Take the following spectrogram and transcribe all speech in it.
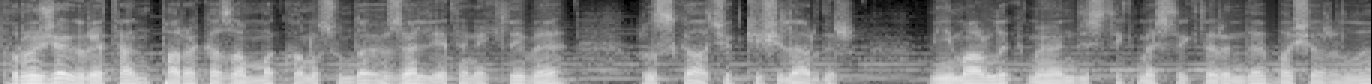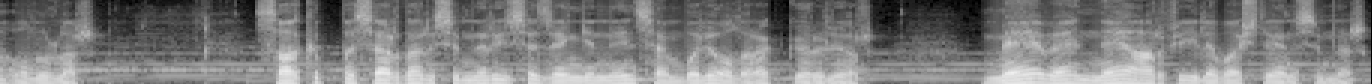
Proje üreten, para kazanmak konusunda özel yetenekli ve rızkı açık kişilerdir. Mimarlık, mühendislik mesleklerinde başarılı olurlar. Sakıp ve Serdar isimleri ise zenginliğin sembolü olarak görülüyor. M ve N harfi ile başlayan isimler.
